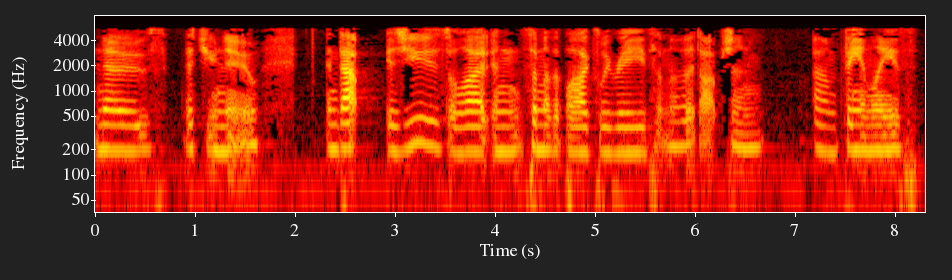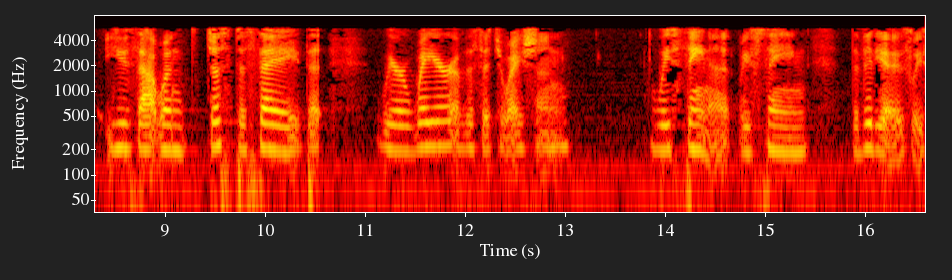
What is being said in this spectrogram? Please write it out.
knows that you knew." And that is used a lot in some of the blogs we read. Some of the adoption um, families use that one just to say that we're aware of the situation. We've seen it. We've seen the videos, we've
